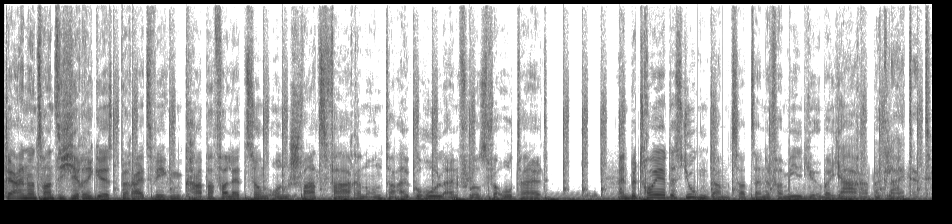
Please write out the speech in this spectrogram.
Der 21-Jährige ist bereits wegen Körperverletzung und Schwarzfahren unter Alkoholeinfluss verurteilt. Ein Betreuer des Jugendamts hat seine Familie über Jahre begleitet.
